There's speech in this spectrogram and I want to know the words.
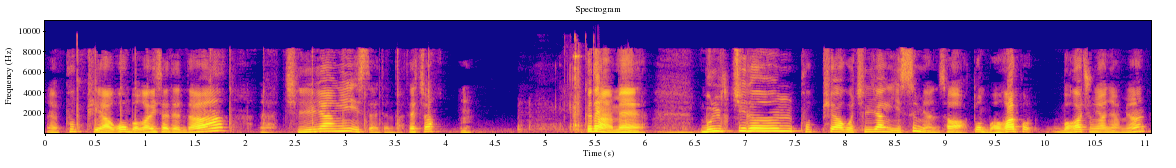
네, 부피하고 뭐가 있어야 된다? 네, 질량이 있어야 된다. 됐죠? 음. 그 다음에 물질은 부피하고 질량이 있으면서 또 뭐가 뭐가 중요하냐면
